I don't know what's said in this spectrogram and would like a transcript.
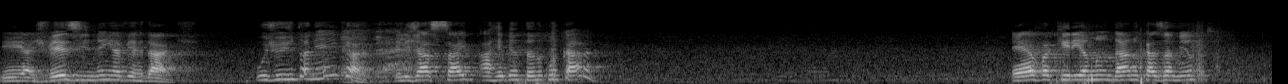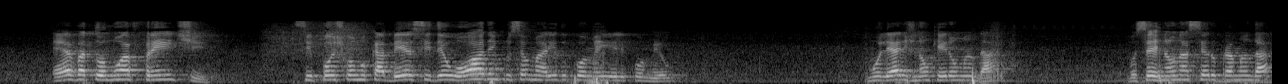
e às vezes nem é verdade, o juiz não está nem aí, cara. Ele já sai arrebentando com o cara. Eva queria mandar no casamento. Eva tomou a frente, se pôs como cabeça e deu ordem para o seu marido comer e ele comeu. Mulheres não queiram mandar. Vocês não nasceram para mandar.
